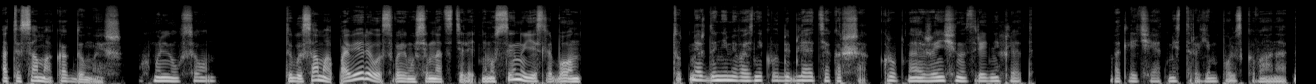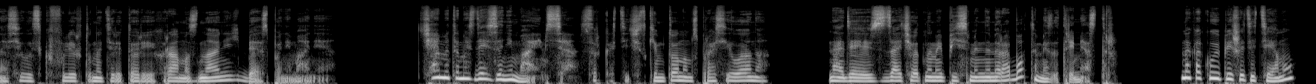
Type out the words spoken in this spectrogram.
«А ты сама как думаешь?» — ухмыльнулся он. «Ты бы сама поверила своему семнадцатилетнему сыну, если бы он...» Тут между ними возникла библиотекарша, крупная женщина средних лет. В отличие от мистера Емпольского, она относилась к флирту на территории храма знаний без понимания. «Чем это мы здесь занимаемся?» — саркастическим тоном спросила она. «Надеюсь, с зачетными письменными работами за триместр. На какую пишете тему?»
